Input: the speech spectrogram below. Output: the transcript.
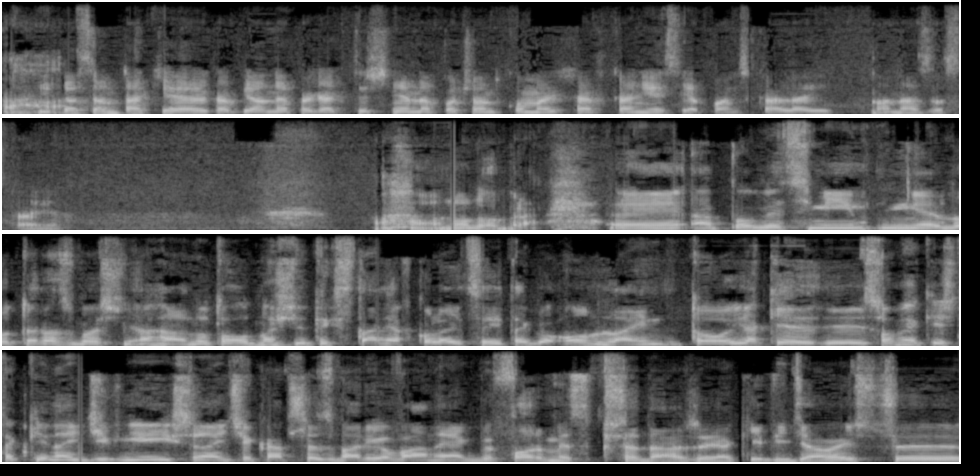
Aha. I to są takie robione praktycznie na początku. Marchewka nie jest japońska, ale ona zostaje. Aha, no dobra. E, a powiedz mi, nie, bo teraz właśnie, aha, no to odnośnie tych stania w kolejce i tego online, to jakie, y, są jakieś takie najdziwniejsze, najciekawsze, zwariowane jakby formy sprzedaży, jakie widziałeś, czy,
